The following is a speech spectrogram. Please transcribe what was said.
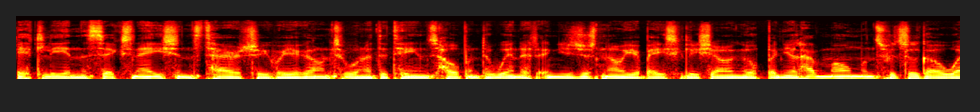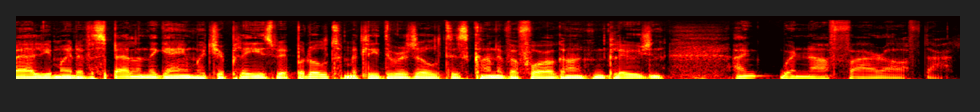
Italy in the Six Nations territory where you're going to one of the teams hoping to win it, and you just know you're basically showing up, and you'll have moments which will go well. You might have a spell in the game which you're pleased with, but ultimately the result is kind of a foregone conclusion, and we're not far off that.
